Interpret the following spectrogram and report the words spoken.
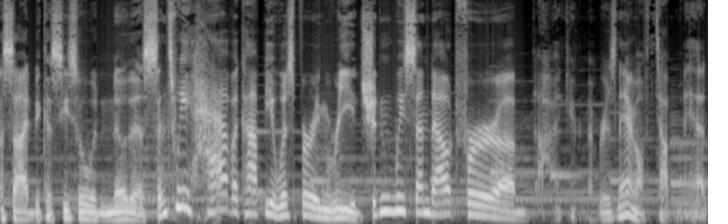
aside, because Cecil wouldn't know this, since we have a copy of Whispering Reed, shouldn't we send out for uh, I can't remember his name off the top of my head,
